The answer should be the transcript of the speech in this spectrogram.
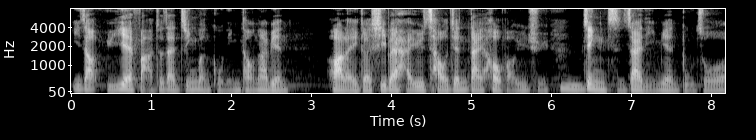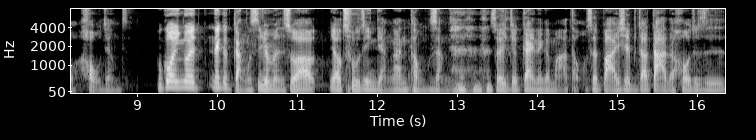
依照渔业法，就在金门古林头那边划了一个西北海域潮间带后保育区，禁止在里面捕捉后这样子。不过因为那个港是原本说要要促进两岸通商，所以就盖那个码头，所以把一些比较大的后就是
